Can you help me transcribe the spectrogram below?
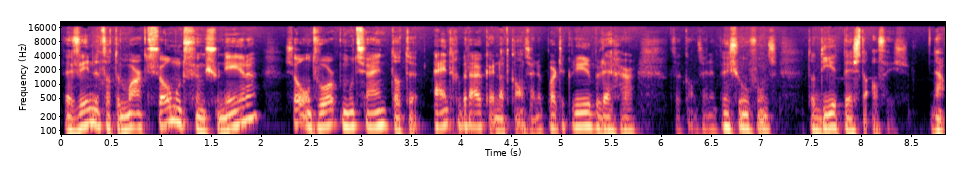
Wij vinden dat de markt zo moet functioneren, zo ontworpen moet zijn dat de eindgebruiker, en dat kan zijn een particuliere belegger, dat kan zijn een pensioenfonds, dat die het beste af is. Nou,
